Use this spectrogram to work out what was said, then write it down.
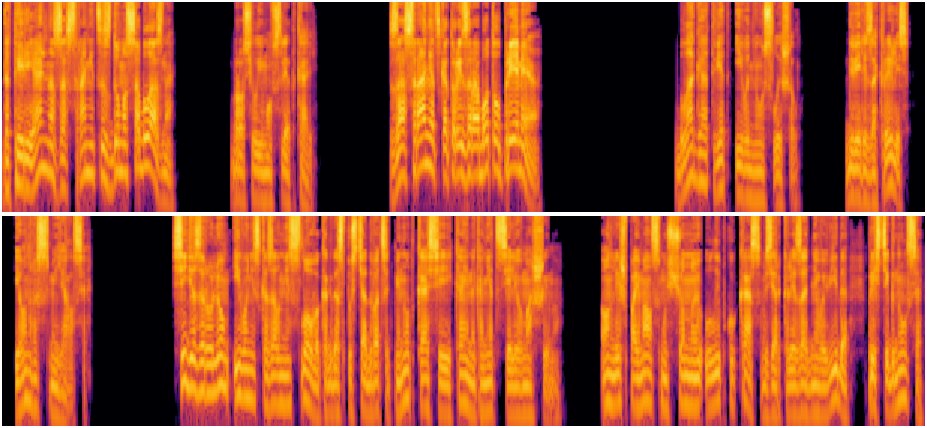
да ты реально засранец из дома соблазна!» — бросил ему вслед Кай. «Засранец, который заработал премию!» Благо, ответ Ива не услышал. Двери закрылись, и он рассмеялся. Сидя за рулем, Ива не сказал ни слова, когда спустя 20 минут Кассия и Кай наконец сели в машину. Он лишь поймал смущенную улыбку Касс в зеркале заднего вида, пристегнулся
